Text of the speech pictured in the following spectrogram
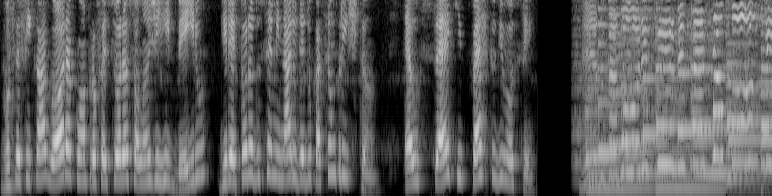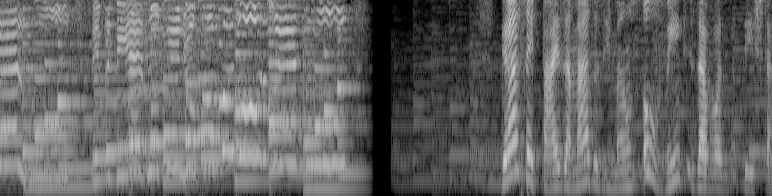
Você fica agora com a professora Solange Ribeiro, diretora do Seminário de Educação Cristã. É o SEC perto de você. Graça e paz, amados irmãos, ouvintes da Voz Batista.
